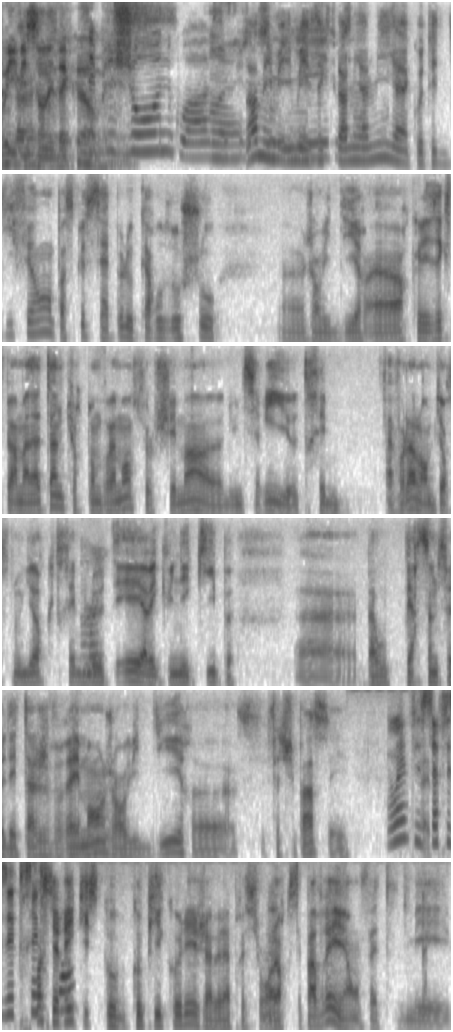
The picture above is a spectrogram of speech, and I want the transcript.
Oui, mais ça on est d'accord. C'est mais... plus jaune quoi. Ouais. plus Non, mais, mais, ensoleillé, Experts Miami, il y a un côté différent parce que c'est un peu le Caruso Show, euh, j'ai envie de dire. Alors que les Experts Manhattan, tu retombes vraiment sur le schéma euh, d'une série euh, très. Enfin voilà, l'ambiance New York très Oui. bleutée avec une équipe euh, bah, où personne se détache vraiment, j'ai envie de dire. Euh, je sais pas, c'est. Ouais, puis ça faisait très Trois froid. séries qui se co copier-coller, j'avais l'impression. Ouais. Alors que c'est pas vrai, hein, en fait. Mais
